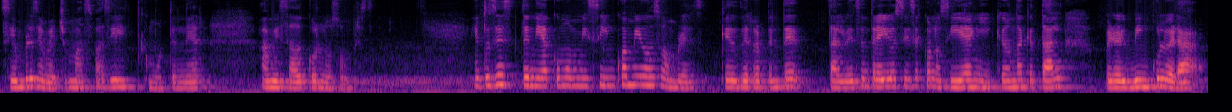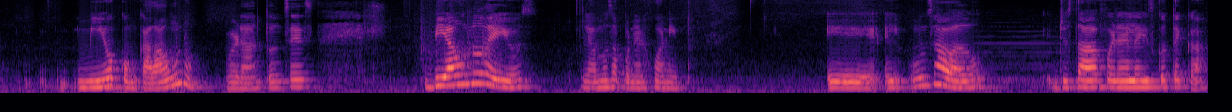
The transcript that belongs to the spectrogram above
Siempre se me ha hecho más fácil como tener amistad con los hombres. Entonces tenía como mis cinco amigos hombres que de repente tal vez entre ellos sí se conocían y qué onda, qué tal, pero el vínculo era mío con cada uno, ¿verdad? Entonces vi a uno de ellos, le vamos a poner Juanito. Eh, un sábado yo estaba fuera de la discoteca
